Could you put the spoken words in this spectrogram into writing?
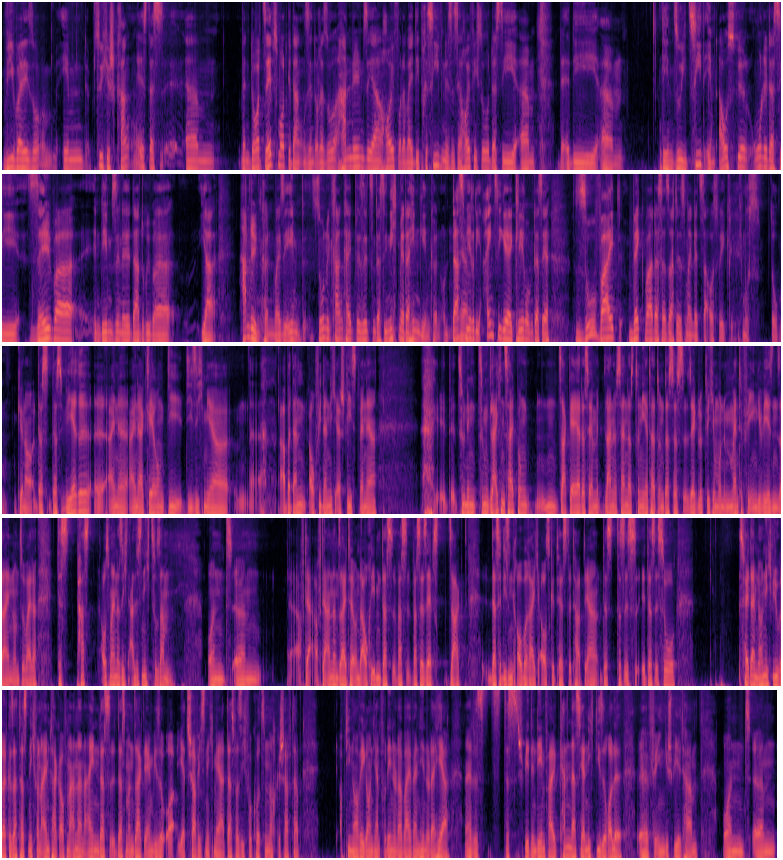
wie bei so eben psychisch Kranken ist, dass ähm, wenn dort Selbstmordgedanken sind oder so, handeln sie ja häufig, oder bei Depressiven ist es ja häufig so, dass die, ähm, die ähm, den Suizid eben ausführen, ohne dass sie selber in dem Sinne darüber ja handeln können, weil sie eben so eine Krankheit besitzen, dass sie nicht mehr dahin gehen können. Und das ja. wäre die einzige Erklärung, dass er so weit weg war, dass er sagte, das ist mein letzter Ausweg, ich muss dopen. Genau, das, das wäre äh, eine, eine Erklärung, die, die sich mir äh, aber dann auch wieder nicht erschließt, wenn er zu dem zum gleichen Zeitpunkt sagt er ja, dass er mit Lionel Sanders trainiert hat und dass das sehr glückliche Momente für ihn gewesen seien und so weiter. Das passt aus meiner Sicht alles nicht zusammen. Und ähm, auf der auf der anderen Seite und auch eben das, was was er selbst sagt, dass er diesen Graubereich ausgetestet hat. Ja, das das ist das ist so. Es fällt einem doch nicht, wie du gerade gesagt hast, nicht von einem Tag auf den anderen ein, dass, dass man sagt irgendwie so, oh, jetzt schaffe ich es nicht mehr. Das, was ich vor kurzem noch geschafft habe, ob die Norweger und Jan Frodeno dabei wären, hin oder her. Ne, das, das spielt in dem Fall, kann das ja nicht diese Rolle äh, für ihn gespielt haben. Und ähm,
